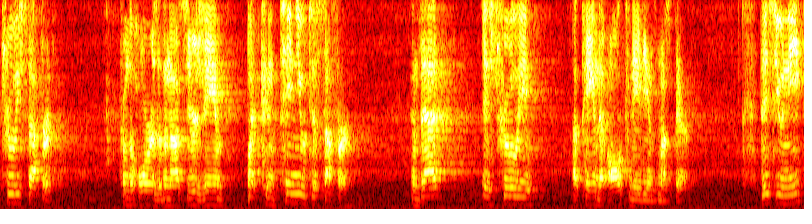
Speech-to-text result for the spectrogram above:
truly suffered from the horrors of the Nazi regime, but continue to suffer. And that is truly a pain that all Canadians must bear. This unique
